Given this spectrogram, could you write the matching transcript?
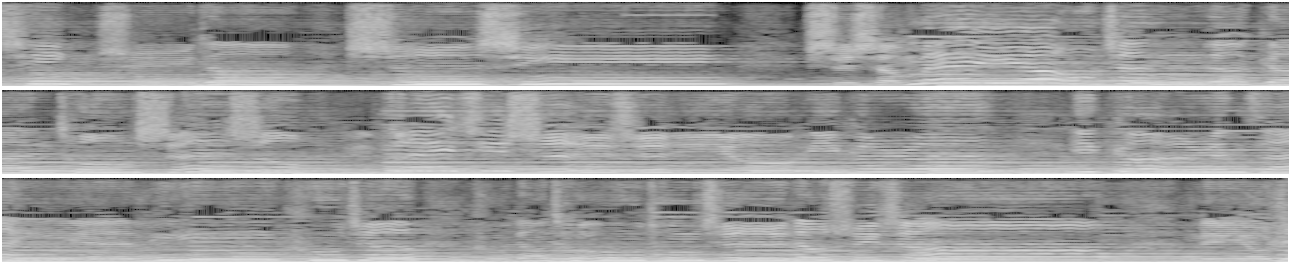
情绪的事情。世上没有真的感同身受，面对其实只有一个人，一个人在夜里哭着，哭到头痛，直到睡着。没有人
